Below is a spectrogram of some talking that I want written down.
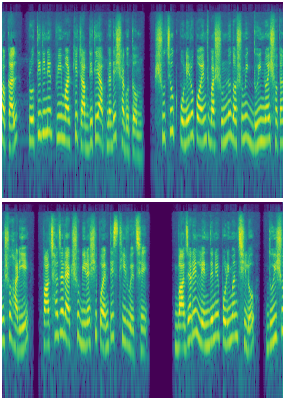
সকাল। প্রতিদিনের প্রি মার্কেট আপডেটে আপনাদের স্বাগতম। সূচক পনেরো পয়েন্ট বা শূন্য দশমিক দুই নয় শতাংশ হারিয়ে পাঁচ হাজার একশো বিরাশি পয়েন্টে স্থির হয়েছে। বাজারের লেনদেনের পরিমাণ ছিল দুইশো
